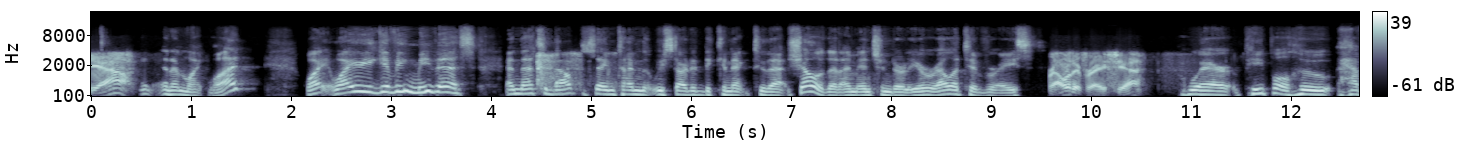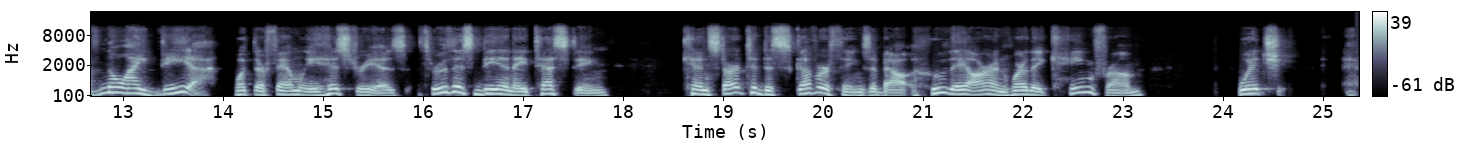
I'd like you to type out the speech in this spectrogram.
Yeah. And I'm like, what? Why, why are you giving me this? And that's about the same time that we started to connect to that show that I mentioned earlier, Relative Race. Relative Race, yeah. Where people who have no idea what their family history is, through this DNA testing, can start to discover things about who they are and where they came from, which eh,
